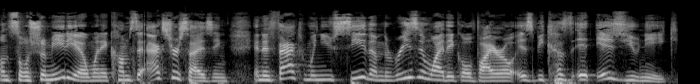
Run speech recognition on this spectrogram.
on social media when it comes to exercising and in fact, when you see them, the reason why they go viral is because it is unique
